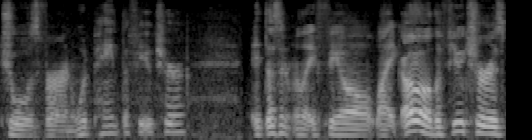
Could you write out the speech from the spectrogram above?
Jules Verne would paint the future. It doesn't really feel like, oh, the future is,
